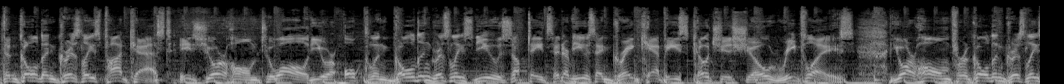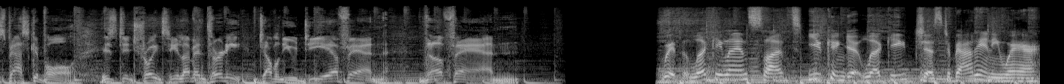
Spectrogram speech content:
The Golden Grizzlies podcast is your home to all your Oakland Golden Grizzlies news, updates, interviews, and Greg Kampe's Coaches Show replays. Your home for Golden Grizzlies basketball is Detroit's 1130 WDFN. The Fan. With the Lucky Land slots, you can get lucky just about anywhere.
